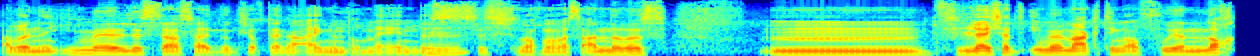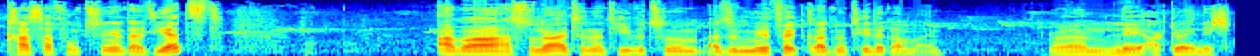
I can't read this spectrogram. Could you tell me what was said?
Aber eine E-Mail-Liste hast du halt wirklich auf deiner eigenen Domain. Das ist nochmal was anderes. Mm, Vielleicht hat E-Mail-Marketing auch früher noch krasser funktioniert als jetzt. Aber hast du eine Alternative zum, also mir fällt gerade nur Telegram ein. Ähm, nee, aktuell nicht.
